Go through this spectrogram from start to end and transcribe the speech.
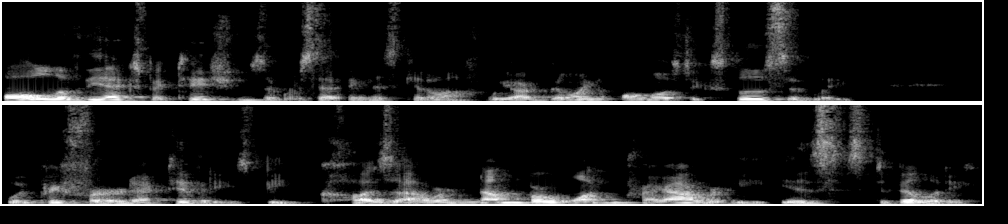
all of the expectations that we're setting this kid off. We are going almost exclusively with preferred activities because our number one priority is stability.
